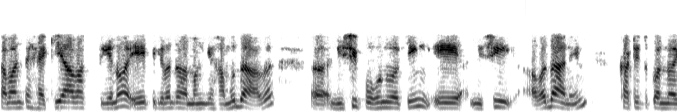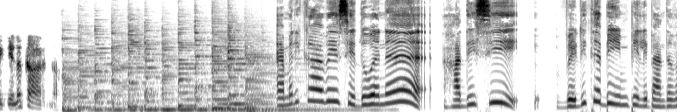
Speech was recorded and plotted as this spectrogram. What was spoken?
තමන්ට හැකියාවක් තියෙනවා ඒ පිළිබඳව තමන්ගේ හමුදාව නිසි පුහුණුවකින් ඒ නිසි අවධානයෙන් කටයුතු කරනවා කියන කාරණාව. ඇමරිකාවේ සිදුවන හදිසි වෙඩි තැබීම් පිළිබඳව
